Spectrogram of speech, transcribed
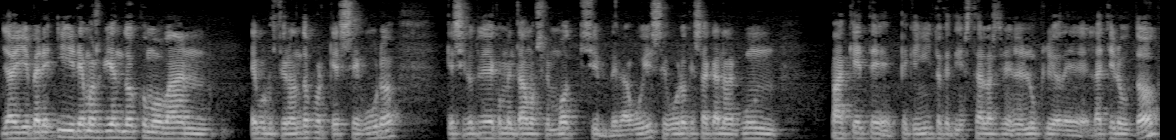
ya iremos viendo cómo van evolucionando porque seguro que si el otro día comentábamos el mod chip de la Wii, seguro que sacan algún paquete pequeñito que te instalas en el núcleo de la Yellow Dog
